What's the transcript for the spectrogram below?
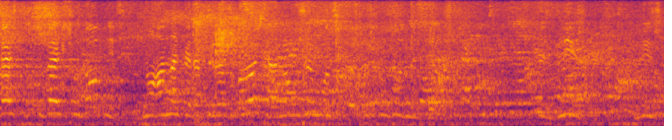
Кажется, что дальше удобнее, но она, когда при развороте, она уже может что угодно сделать. То есть ближе, ближе.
